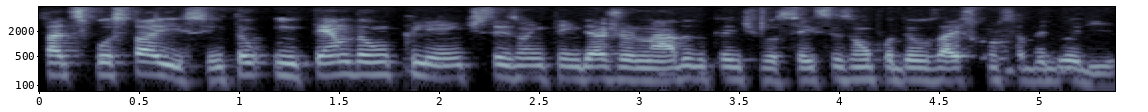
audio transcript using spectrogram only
tá disposto a isso. Então, entendam o cliente, vocês vão entender a jornada do cliente de vocês, vocês vão poder usar isso com sabedoria.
